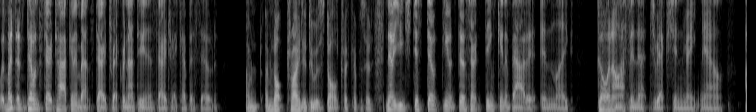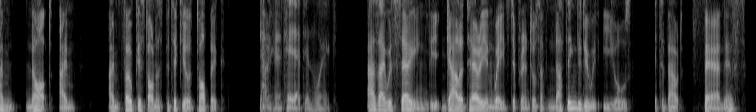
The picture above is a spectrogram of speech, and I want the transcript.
But, but don't start talking about Star Trek. We're not doing a Star Trek episode. I'm I'm not trying to do a Star Trek episode. No, you just don't you know don't start thinking about it and like going off in that direction right now. I'm not. I'm I'm focused on a particular topic. Darn, okay, that didn't work. As I was saying, the egalitarian wage differentials have nothing to do with eagles. It's about fairness,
